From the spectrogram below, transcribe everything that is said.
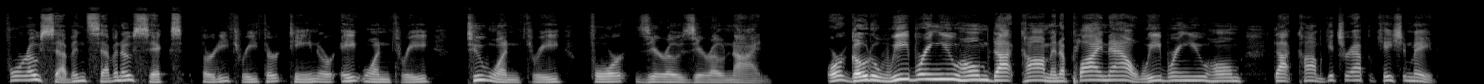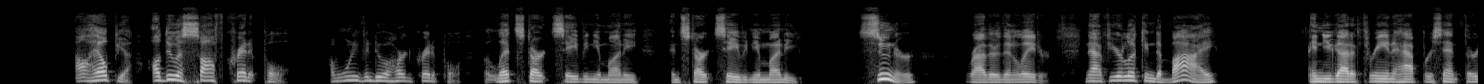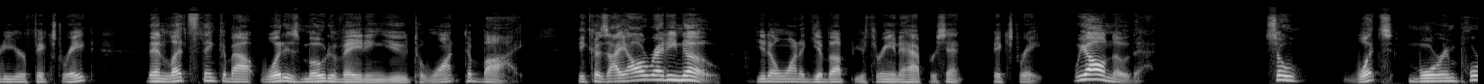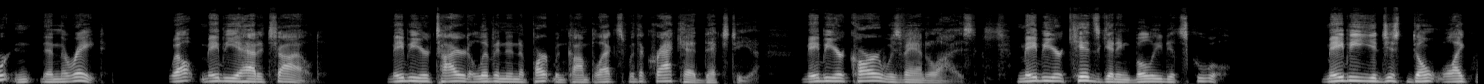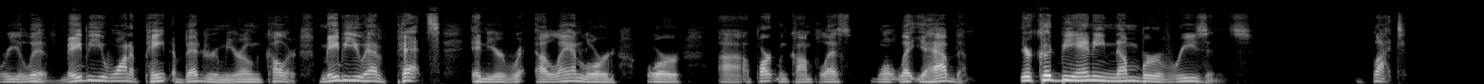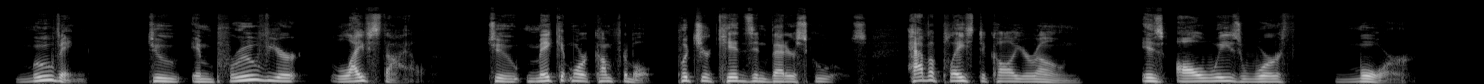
407 706 3313 or 813 213 4009. Or go to webringyouhome.com and apply now. Webringyouhome.com. Get your application made. I'll help you. I'll do a soft credit pull. I won't even do a hard credit pull, but let's start saving you money and start saving you money sooner rather than later. Now, if you're looking to buy, and you got a three and a half percent 30 year fixed rate, then let's think about what is motivating you to want to buy. Because I already know you don't want to give up your three and a half percent fixed rate. We all know that. So, what's more important than the rate? Well, maybe you had a child. Maybe you're tired of living in an apartment complex with a crackhead next to you. Maybe your car was vandalized. Maybe your kid's getting bullied at school. Maybe you just don't like where you live. Maybe you want to paint a bedroom your own color. Maybe you have pets and your a landlord or uh, apartment complex won't let you have them. There could be any number of reasons. But moving to improve your lifestyle, to make it more comfortable, put your kids in better schools, have a place to call your own is always worth more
